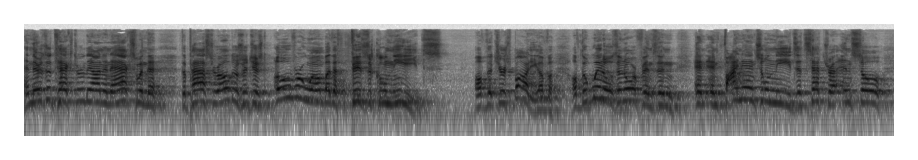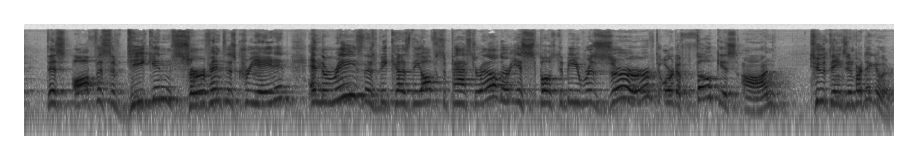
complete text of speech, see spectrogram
And there's a text early on in Acts when the, the pastor elders are just overwhelmed by the physical needs of the church body, of, of the widows and orphans and, and, and financial needs, etc. And so this office of deacon, servant is created. And the reason is because the office of pastor elder is supposed to be reserved or to focus on two things in particular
